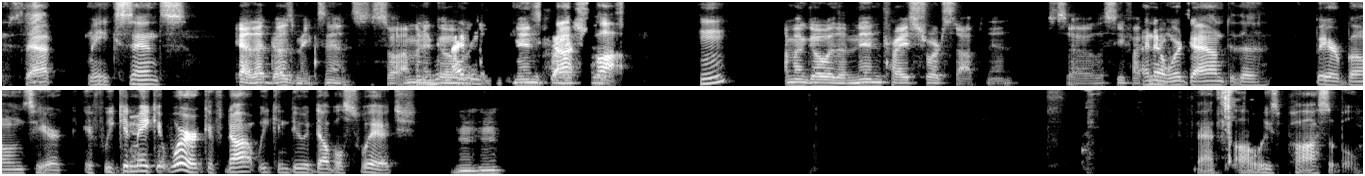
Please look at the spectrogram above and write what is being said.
Does that make sense? Yeah, that does make sense. So I'm gonna Mhm. go I with min price. pop. Hmm? I'm gonna go with a min price shortstop then. So let's see if I I know we're down to the bare bones here. If we can Yeah. make it work, if not, we can do a double switch. Mhm. That's always possible.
